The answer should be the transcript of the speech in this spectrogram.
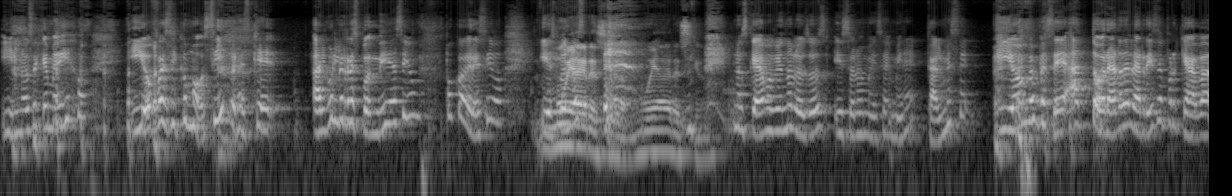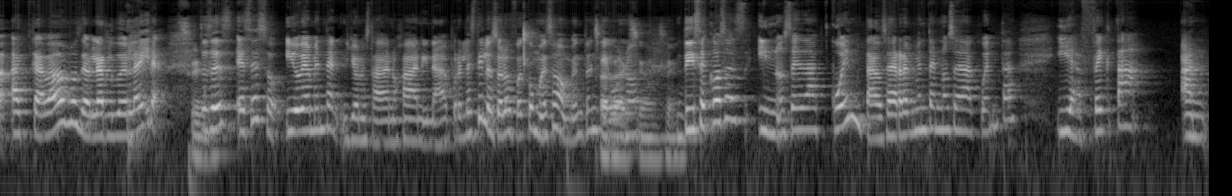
y no sé qué me dijo. Y yo fue así como, sí, pero es que algo le respondí así un poco agresivo. Y muy nos, agresivo, muy agresivo. Nos quedamos viendo los dos y solo me dice, mire, cálmese. Y yo me empecé a atorar de la risa porque acabábamos de hablar de la ira. Entonces, es eso. Y obviamente yo no estaba enojada ni nada por el estilo, solo fue como ese momento en que uno dice cosas y no se da cuenta, o sea, realmente no se da cuenta y afecta a,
